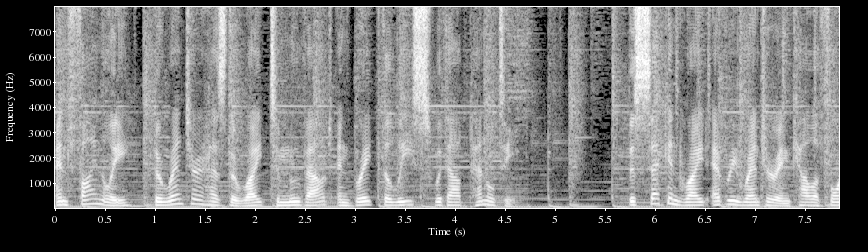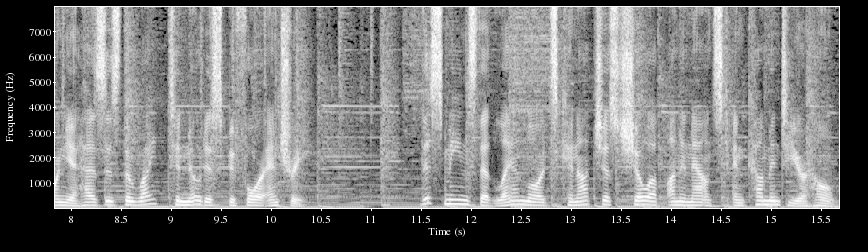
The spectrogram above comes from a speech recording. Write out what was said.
And finally, the renter has the right to move out and break the lease without penalty. The second right every renter in California has is the right to notice before entry. This means that landlords cannot just show up unannounced and come into your home.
